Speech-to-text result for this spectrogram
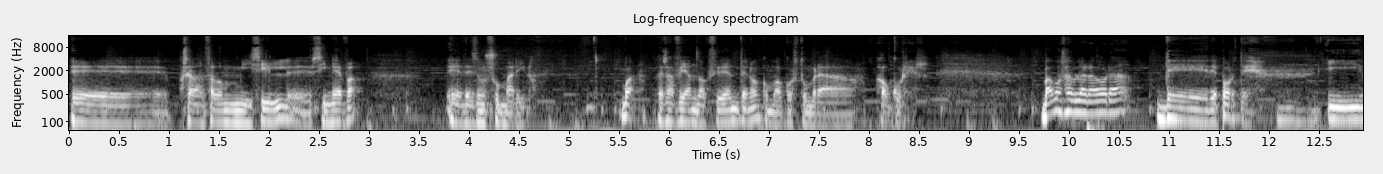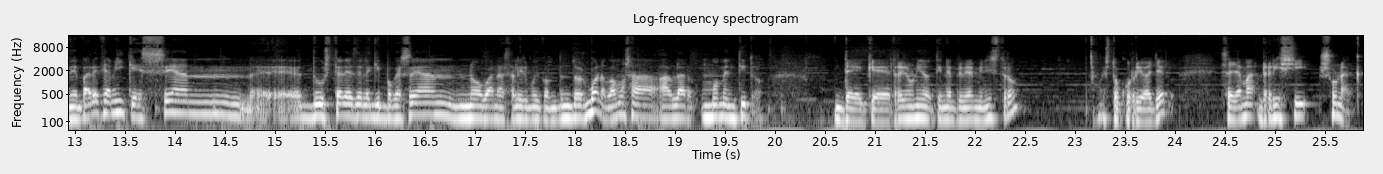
eh, se ha lanzado un misil eh, sin EVA eh, desde un submarino. Bueno, desafiando a Occidente, ¿no? Como acostumbra a ocurrir. Vamos a hablar ahora de deporte. Y me parece a mí que sean de ustedes del equipo que sean, no van a salir muy contentos. Bueno, vamos a hablar un momentito de que el Reino Unido tiene primer ministro. Esto ocurrió ayer. Se llama Rishi Sunak.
